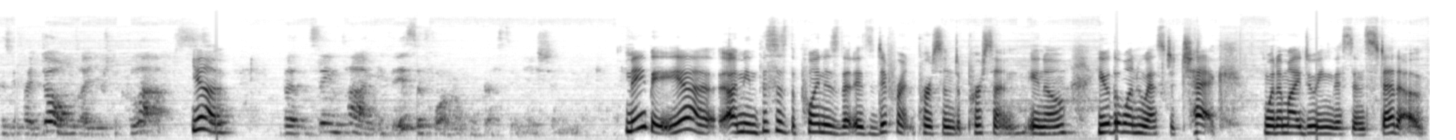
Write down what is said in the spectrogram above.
because if I don't, I usually collapse. Yeah. So, but at the same time, it is a form of procrastination. Maybe, yeah. I mean, this is the point is that it's different person to person, you know? You're the one who has to check what am I doing this instead of?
